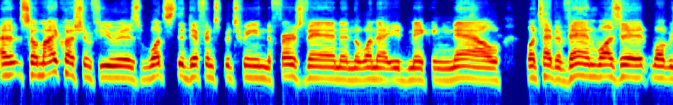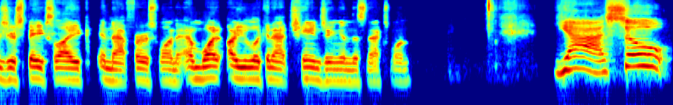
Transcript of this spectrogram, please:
And so my question for you is what's the difference between the first van and the one that you're making now? What type of van was it? What was your space like in that first one? And what are you looking at changing in this next one? Yeah, so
